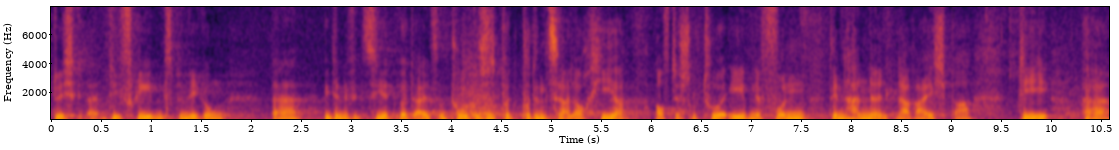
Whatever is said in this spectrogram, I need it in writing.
durch die Friedensbewegung äh, identifiziert wird als utopisches Potenzial auch hier auf der Strukturebene von den Handelnden erreichbar. Die äh,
